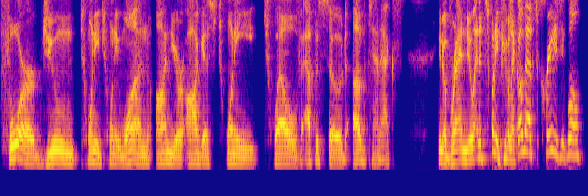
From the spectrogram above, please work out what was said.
for June 2021 on your August 2012 episode of 10X, you know, brand new. And it's funny, people are like, oh, that's crazy. Well,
